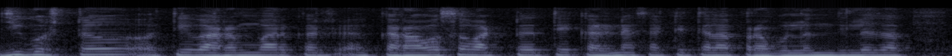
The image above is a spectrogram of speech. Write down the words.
जी गोष्ट ती वारंवार कर करावंसं वाटतं ते करण्यासाठी त्याला प्रबलन दिलं जातं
